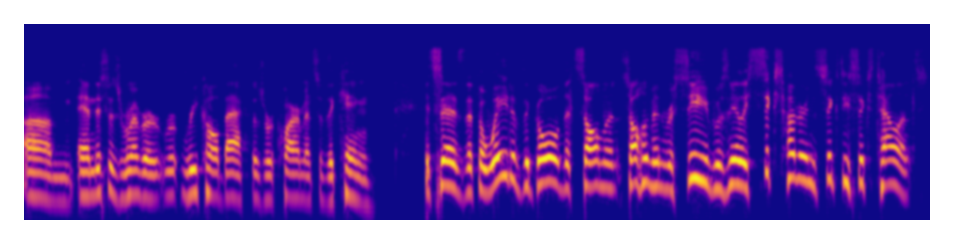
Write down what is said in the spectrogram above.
Um, and this is, remember, re- recall back those requirements of the king. It says that the weight of the gold that Solomon, Solomon received was nearly 666 talents,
